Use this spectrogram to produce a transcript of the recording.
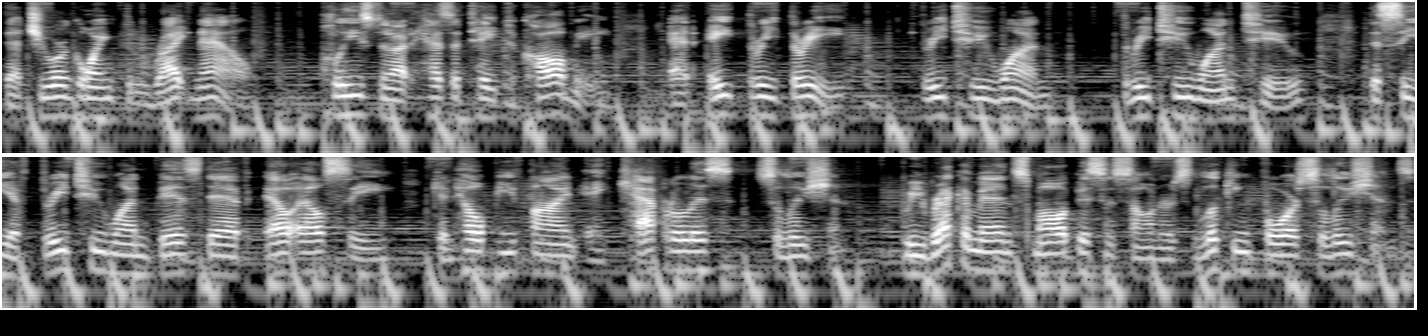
that you are going through right now, please do not hesitate to call me at 833 321 3212 to see if 321 BizDev LLC can help you find a capitalist solution. We recommend small business owners looking for solutions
